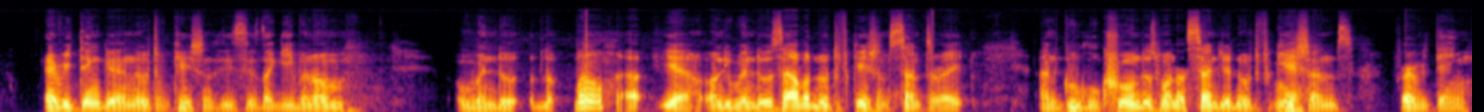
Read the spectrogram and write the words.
everything getting notifications This is Like even on Windows, well, uh, yeah, on the Windows, I have a notification center, right? And Google Chrome just want to send you Yeah. notifications for everything.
